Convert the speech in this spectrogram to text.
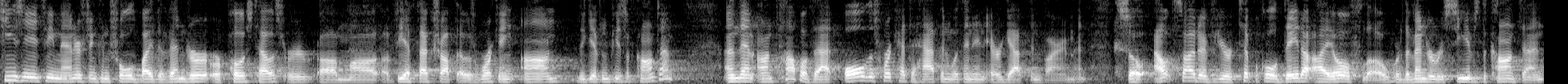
keys needed to be managed and controlled by the vendor or post house or um, uh, a VFX shop that was working on the given piece of content. And then on top of that, all this work had to happen within an air gapped environment. So outside of your typical data I/O flow, where the vendor receives the content,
